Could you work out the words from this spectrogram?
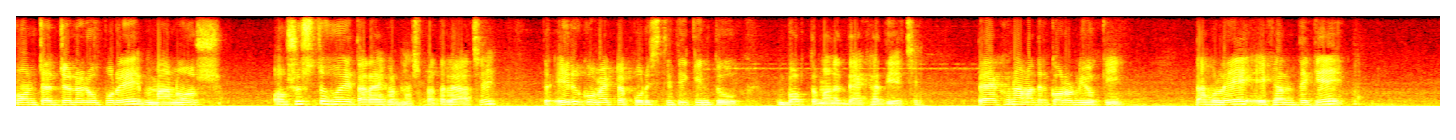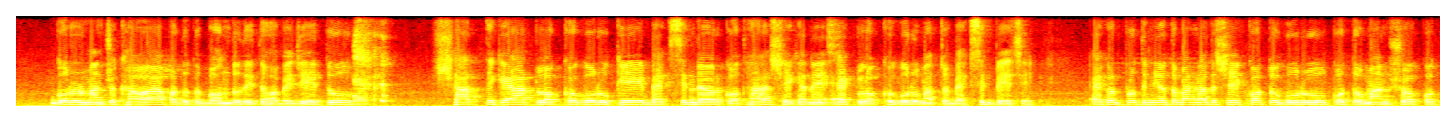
পঞ্চাশ জনের উপরে মানুষ অসুস্থ হয়ে তারা এখন হাসপাতালে আছে। তো এরকম একটা পরিস্থিতি কিন্তু বর্তমানে দেখা দিয়েছে। তো এখন আমাদের করণীয় কি? তাহলে এখান থেকে গরুর মাংস খাওয়া আপাতত বন্ধ দিতে হবে। যেহেতু সাত থেকে আট লক্ষ গরুকে ভ্যাকসিন দেওয়ার কথা, সেখানে এক লক্ষ গরু মাত্র ভ্যাকসিন পেয়েছে। এখন প্রতিনিয়ত বাংলাদেশে কত গরু, কত মাংস, কত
